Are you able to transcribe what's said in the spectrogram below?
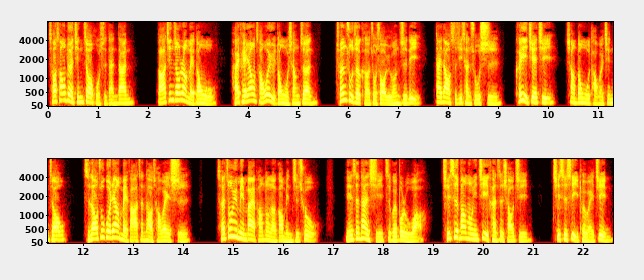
曹操对荆州虎视眈眈，把荆州让给东吴，还可以让曹魏与东吴相争。川蜀则可坐收渔翁之利，待到时机成熟时，可以借机。向东吴讨回荆州，直到诸葛亮北伐征讨曹魏时，才终于明白庞统的高明之处，连声叹息：“自愧不如啊！”其次庞统一计看似消极，其实是以退为进。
